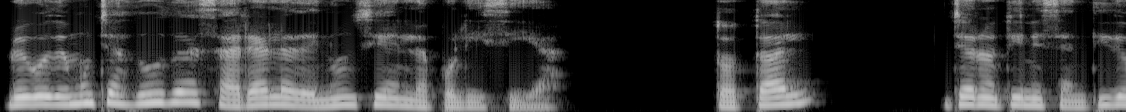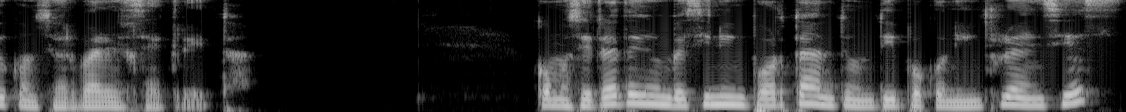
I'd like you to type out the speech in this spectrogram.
Luego de muchas dudas hará la denuncia en la policía. Total, ya no tiene sentido conservar el secreto. Como se trata de un vecino importante, un tipo con influencias,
